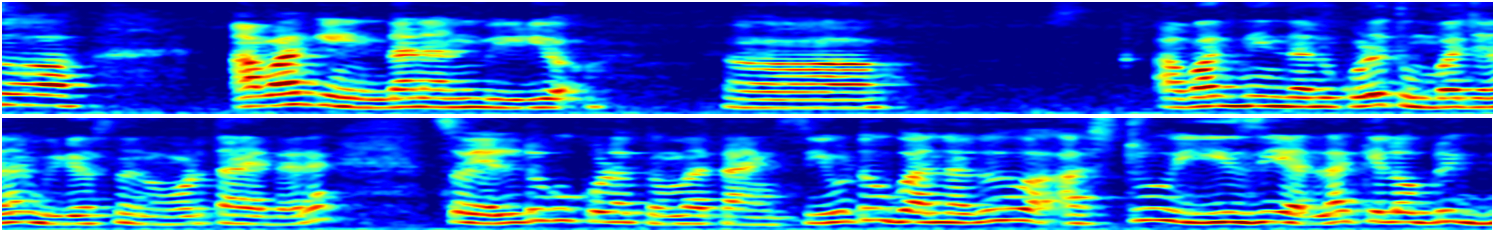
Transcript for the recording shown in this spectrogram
ಸೊ ಅವಾಗಿಂದ ನನ್ನ ವಿಡಿಯೋ ಅವಾಗಿನಿಂದನೂ ಕೂಡ ತುಂಬ ಜನ ವಿಡಿಯೋಸ್ನ ನೋಡ್ತಾ ಇದ್ದಾರೆ. ಸೊ ಎಲ್ರಿಗೂ ಕೂಡ ತುಂಬ ಥ್ಯಾಂಕ್ಸ್ ಯೂಟ್ಯೂಬ್ ಅನ್ನೋದು ಅಷ್ಟು ಈಸಿ ಅಲ್ಲ. ಕೆಲವೊಬ್ರಿಗೆ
